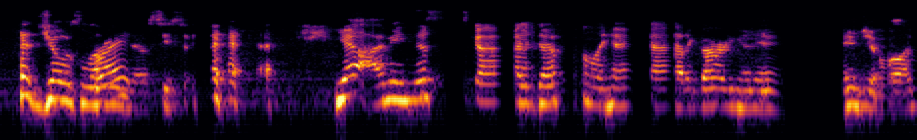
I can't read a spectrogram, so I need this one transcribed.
Joe's loving right. this. He said, "Yeah, I mean, this guy definitely had a guardian angel. I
